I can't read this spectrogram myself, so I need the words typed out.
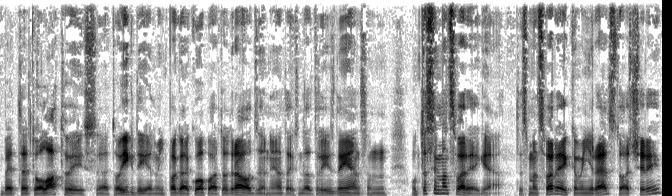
Bet eh, to Latvijas, eh, to ikdienu, viņi pagāja kopā ar to draugu, jā, teiksim, tā trīs dienas, un, un tas ir man svarīgi, jā. Tas man svarīgi, ka viņi redz to atšķirību,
